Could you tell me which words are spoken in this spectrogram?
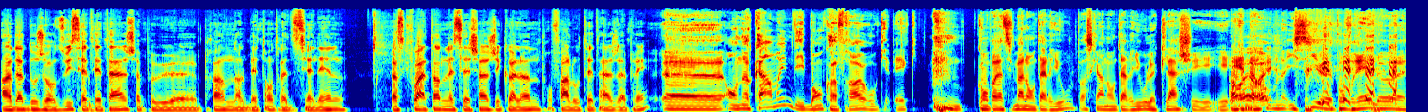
en date d'aujourd'hui, cet étage, ça peut euh, prendre dans le béton traditionnel. Parce qu'il faut attendre le séchage des colonnes pour faire l'autre étage après. Euh, on a quand même des bons coffreurs au Québec, comparativement à l'Ontario, parce qu'en Ontario, le clash est, est Ah ouais, énorme. ouais. Ici, euh, pour vrai, là, euh,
